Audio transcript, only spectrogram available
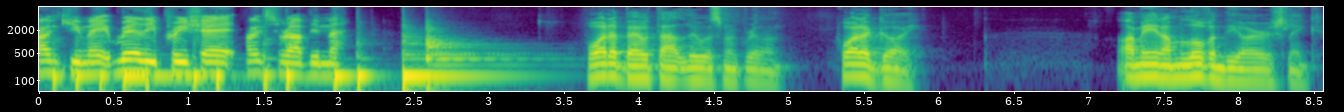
Thank you, mate. Really appreciate it. Thanks for having me. What about that Lewis McGrillen? What a guy. I mean, I'm loving the Irish link.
